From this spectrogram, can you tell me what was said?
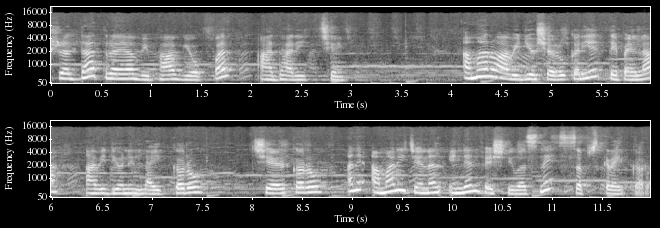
શ્રદ્ધાત્રય વિભાગ યોગ પર આધારિત છે. અમારો આ વીડિયો શરૂ કરીએ તે પહેલાં આ વિડીયોને લાઈક કરો, શેર કરો અને અમારી ચેનલ ઇન્ડિયન ફેસ્ટિવલ્સને સબસ્ક્રાઈબ કરો.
